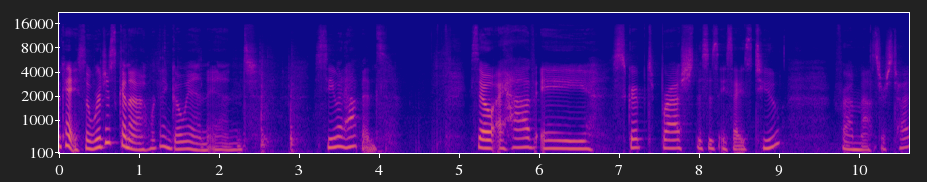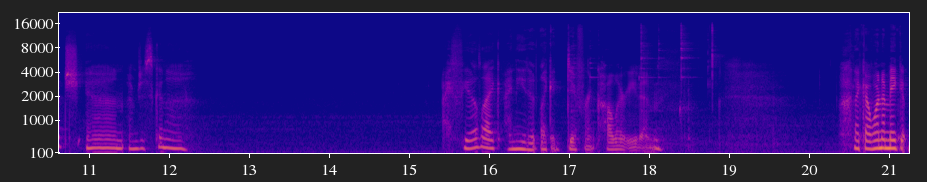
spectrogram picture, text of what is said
Okay, so we're just gonna, we're gonna go in and see what happens. So I have a script brush. This is a size two from Master's Touch. And I'm just gonna I feel like I needed like a different color even. Like I want to make it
